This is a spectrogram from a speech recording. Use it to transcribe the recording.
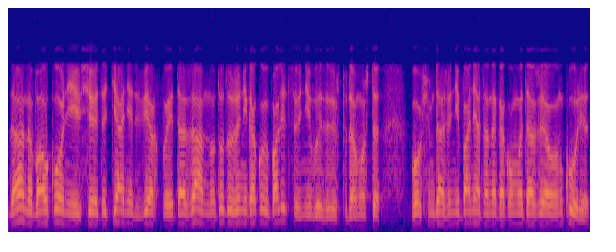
да, на балконе, и все это тянет вверх по этажам, но тут уже никакую полицию не вызовешь, потому что в общем, даже непонятно, на каком этаже он курит.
